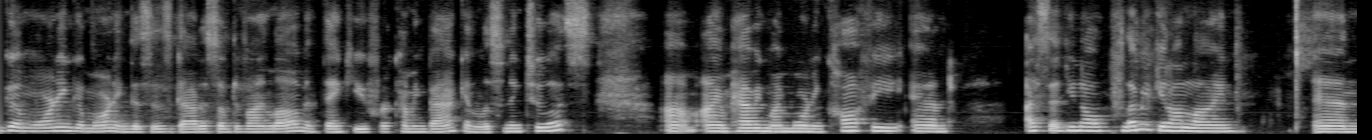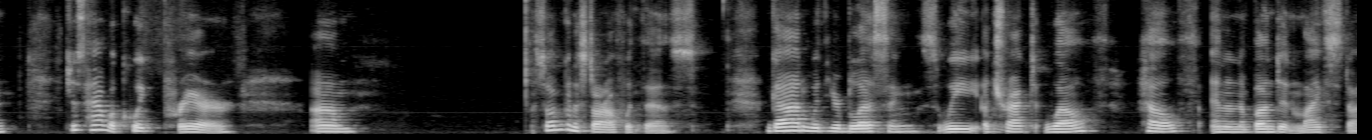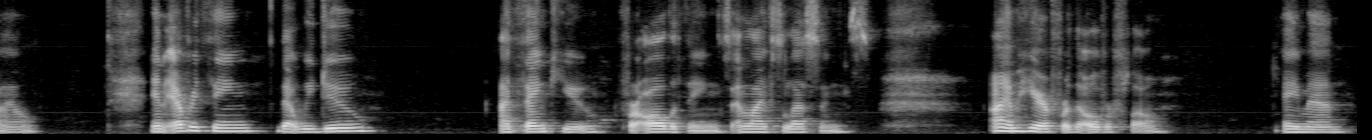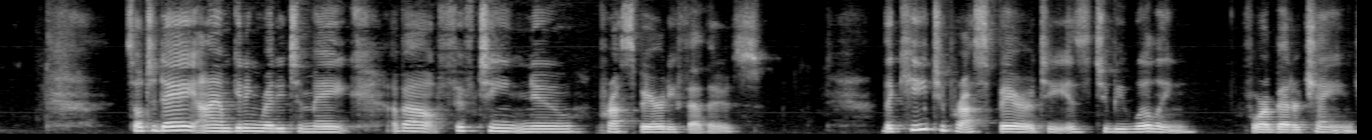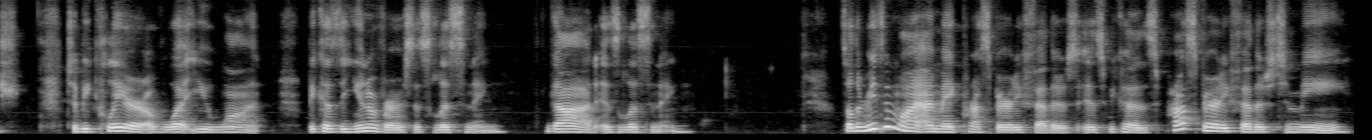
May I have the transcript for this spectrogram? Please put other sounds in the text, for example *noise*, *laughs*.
Good morning. Good morning. This is Goddess of Divine Love, and thank you for coming back and listening to us. Um, I am having my morning coffee, and I said, you know, let me get online and just have a quick prayer. Um, so I'm going to start off with this God, with your blessings, we attract wealth, health, and an abundant lifestyle. In everything that we do, I thank you for all the things and life's lessons. I am here for the overflow. Amen. So today I am getting ready to make about 15 new prosperity feathers. The key to prosperity is to be willing for a better change, to be clear of what you want, because the universe is listening. God is listening. So, the reason why I make prosperity feathers is because prosperity feathers to me,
